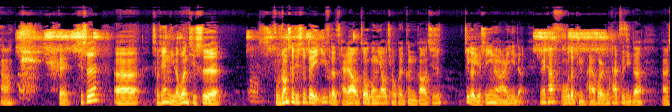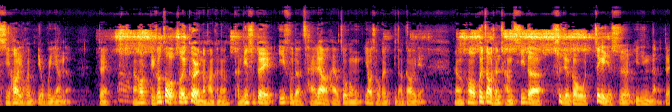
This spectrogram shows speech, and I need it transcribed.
啊，对，其实呃，首先你的问题是，服装设计师对衣服的材料做工要求会更高，其实。这个也是因人而异的，因为他服务的品牌或者是他自己的呃喜好也会有不一样的，对。然后比如说作作为个人的话，可能肯定是对衣服的材料还有做工要求会比较高一点，然后会造成长期的视觉购物，这个也是一定的，对。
